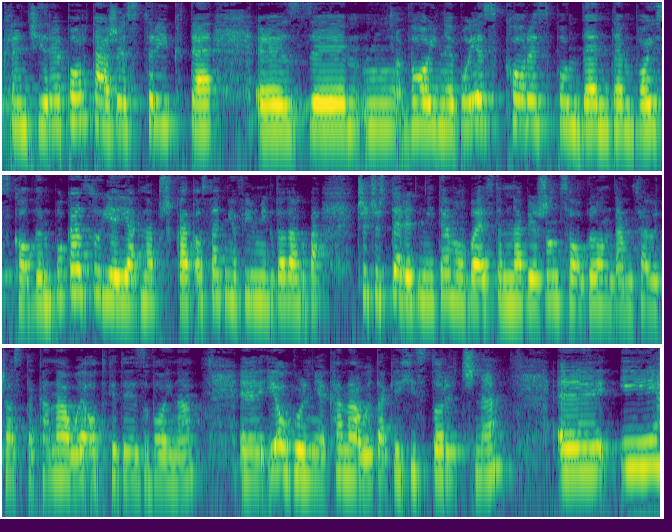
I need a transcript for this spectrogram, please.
kręci reportaże stricte z y, wojny, bo jest korespondentem wojskowym. Pokazuje jak na przykład ostatnio filmik dodał chyba 3 czy 4 dni temu, bo jestem na bieżąco, oglądam cały czas te kanały od kiedy jest wojna i ogólnie kanały takie historyczne. Y, I y,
